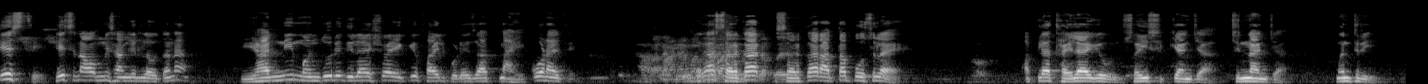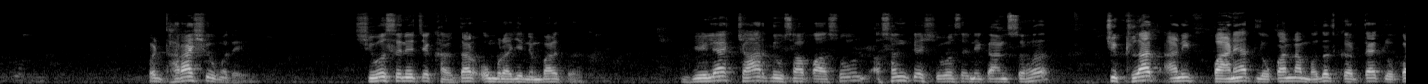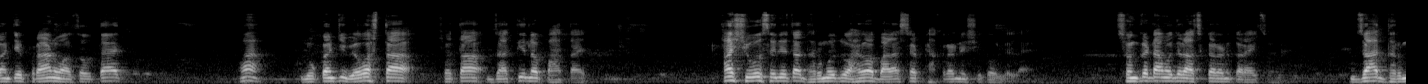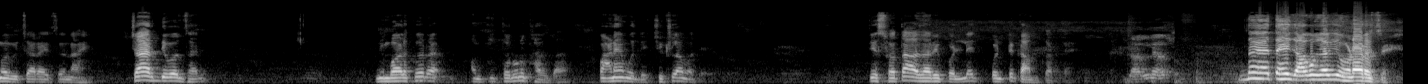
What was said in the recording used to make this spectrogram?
तेच ते. हेच नाव मी सांगितलं होतं ना. ह्यांनी मंजुरी दिल्याशिवाय एकही फाईल पुढे जात नाही. कोण आहे ते? बघा सरकार सरकार आता पोचलं आहे आपल्या थैल्या घेऊन सही सिक्क्यांच्या चिन्हांच्या मंत्री. पण धाराशिवमध्ये शिवसेनेचे खासदार ओमराजे निंबाळकर गेल्या चार दिवसापासून असंख्य शिवसैनिकांसह चिखलात आणि पाण्यात लोकांना मदत करतायत लोकांचे प्राण वाचवत आहेत हां. लोकांची व्यवस्था स्वतः जातीनं पाहतायत. हा शिवसेनेचा धर्म जो आहे हा बाळासाहेब ठाकरेंनी शिकवलेला आहे. संकटामध्ये राजकारण करायचं नाही. जात धर्म विचारायचं नाही. चार दिवस झाले. निंबाळकर आमचे तरुण खासदार पाण्यामध्ये चिखलामध्ये ते स्वतः आजारी पडलेत पण ते काम करत आहेत नाही आता हे जागोजागी होणारच आहे.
